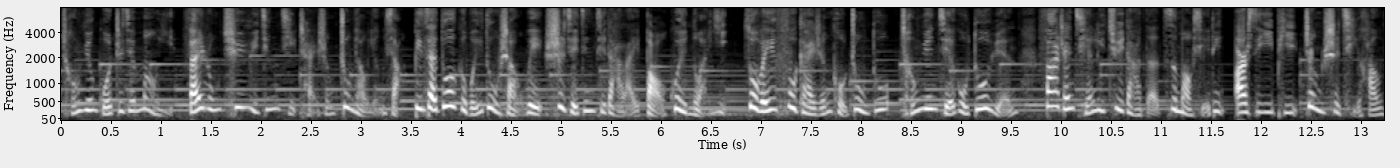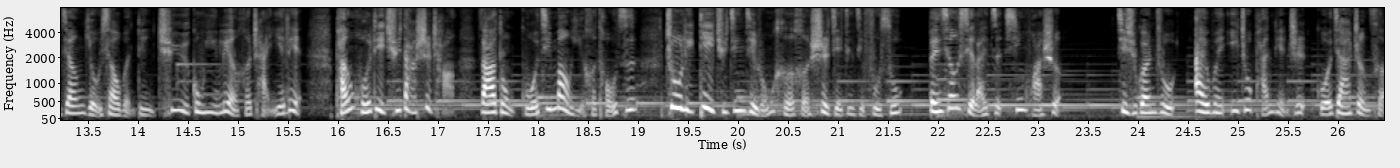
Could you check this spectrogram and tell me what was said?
成员国之间贸易、繁荣区域经济产生重要影响，并在多个维度上为世界经济带来宝贵暖意。作为覆盖人口众多、成员结构多元、发展潜力巨大的自贸协定，RCEP 正式起航将有效稳定区域供应链和产业链，盘活地区大市场，拉动国际贸易和投资，助力地区经济融合和世界。经济复苏。本消息来自新华社。继续关注爱问一周盘点之国家政策。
